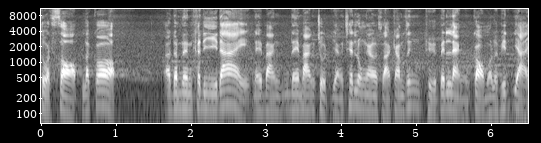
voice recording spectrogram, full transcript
ตรวจสอบแล้วก็เอ่อดำเนินคดีได้ในบางในบางจุด อย่างเช่นโรงงานอุตสาหกรรมซึ่งถือเป็นแหล่งก่อมลพิษใหญ่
